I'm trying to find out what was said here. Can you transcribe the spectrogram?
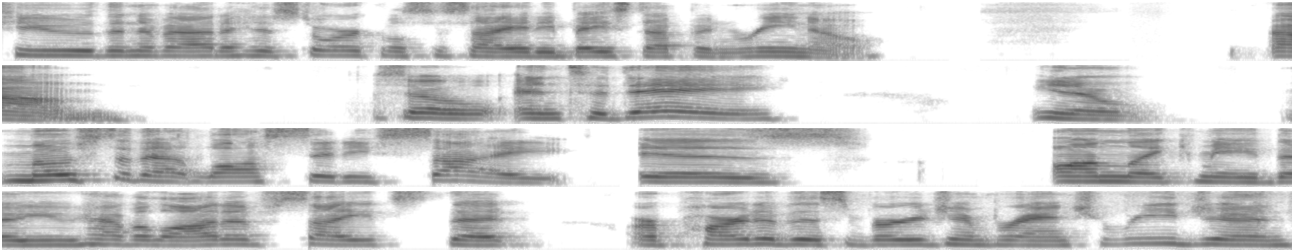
to the Nevada Historical Society based up in Reno. Um, so, and today, you know, most of that Lost City site is on Lake Mead, though you have a lot of sites that are part of this Virgin Branch region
